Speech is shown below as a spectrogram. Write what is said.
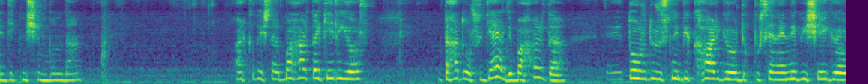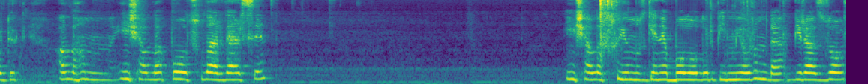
Tane dikmişim bundan. Arkadaşlar bahar da geliyor. Daha doğrusu geldi bahar da. E, Doğru dürüst ne bir kar gördük bu sene ne bir şey gördük. Allah'ım inşallah bol sular versin. İnşallah suyumuz gene bol olur bilmiyorum da biraz zor.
